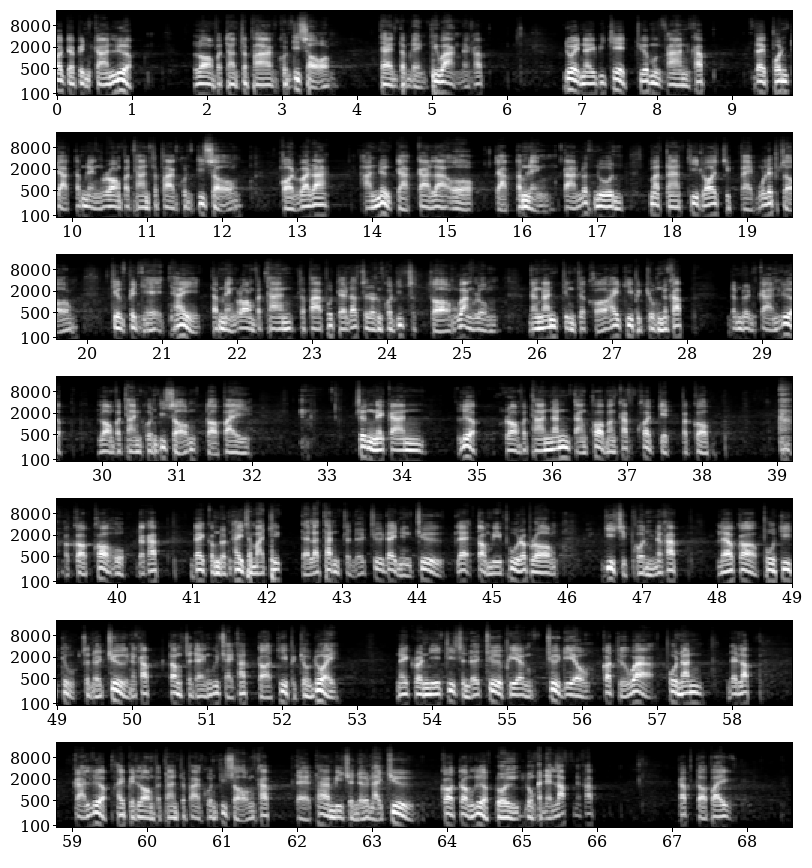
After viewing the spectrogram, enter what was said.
ก็จะเป็นการเลือกรองประธานสภาคนที่สองแทนตำแหน่งที่ว่างนะครับ ด้วยในายวิเชษเชื้อมืองพานครับ ได้พ้นจากตำแหน่งรองประธานสภาคนที่สองก่อนวาระอันเนื่องจากการลาออกจากตำแหน่งตามรัฐนูญมาตราที่ 118วงเล็บ2จึงเป็นเหตุให้ตำแหน่งรองประธานสภาผู้แทนราษฎรคนที่สองว่างลง ดังนั้นจึงจะขอให้ที่ประชุมนะครับดำเนินการเลือก รองประธานคนที่สองต่อไป ซึ่งในการเลือกรองประธานนั้นตามข้อบังคับข้อ 7 ประกอบประกอบข้อ 6 นะครับ ได้กำหนดให้สมาชิก แต่ละท่านเสนอชื่อได้หนึ่งชื่อ และต้องมีผู้รับรอง 20 คนนะครับ แล้วก็ผู้ที่ถูกเสนอชื่อนะครับ ต้องแสดงวิสัยทัศน์ต่อที่ประชุมด้วย ในกรณีที่เสนอชื่อเพียงชื่อเดียว ก็ถือว่าผู้นั้นได้รับ การเลือกให้เป็นรองประธานสภาคนที่สองครับ แต่ถ้ามีเสนอหลายชื่อ ก็ต้องเลือกโดยลงคะแนนลับนะครับ ครับต่อไป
